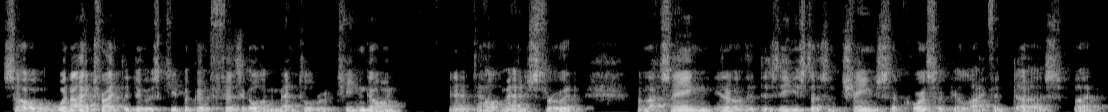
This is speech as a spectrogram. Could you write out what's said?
So what I tried to do is keep a good physical and mental routine going, and to help manage through it. I'm not saying you know the disease doesn't change the course of your life; it does, but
